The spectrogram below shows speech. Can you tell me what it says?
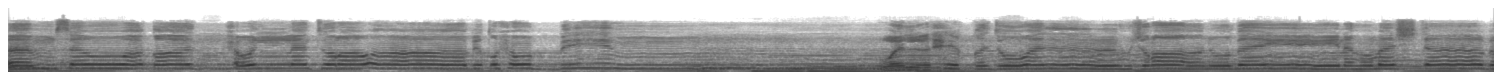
أمسوا وقد حلت روابط حبهم. والحقد والهجران بينهما اشتبك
